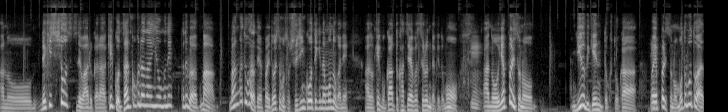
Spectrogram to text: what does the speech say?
あのー歴史小説ではあるから、結構残酷な内容もね、例えばまあ、漫画とかだとやっぱりどうしてもその主人公的なものがね、あの結構ガーッと活躍するんだけども、うん。あのやっぱりその、劉備玄徳とか、まあ、やっぱりその、もともとは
